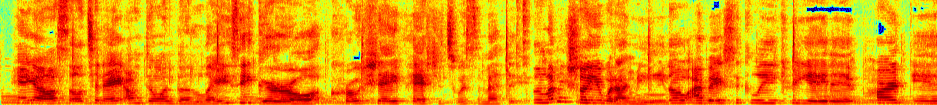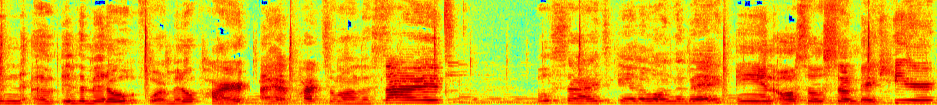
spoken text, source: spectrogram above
Hey y'all, so today I'm doing the Lazy Girl Crochet Passion Twist Method. So let me show you what I mean. So I basically created part in, uh, in the middle for a middle part. I have parts along the sides, both sides and along the back and also some back here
